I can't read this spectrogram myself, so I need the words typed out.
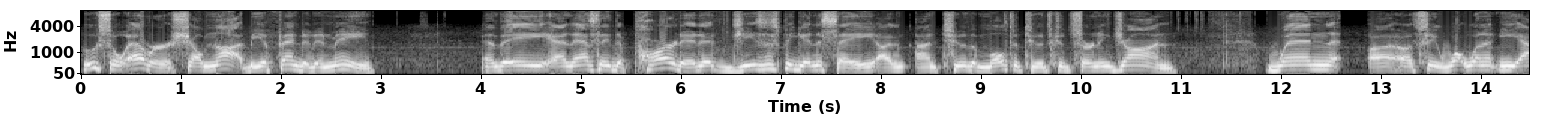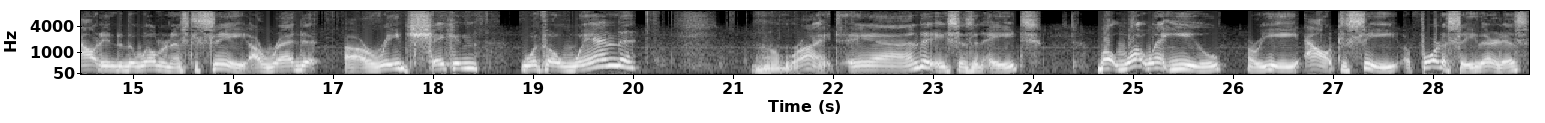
whosoever shall not be offended in me. And they and as they departed, Jesus began to say unto the multitudes concerning John, When uh, let's see, what went ye out into the wilderness to see? A red, a reed shaken with a wind. All right. And he says in 8, But what went you, or ye, out to see, for to see, there it is,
